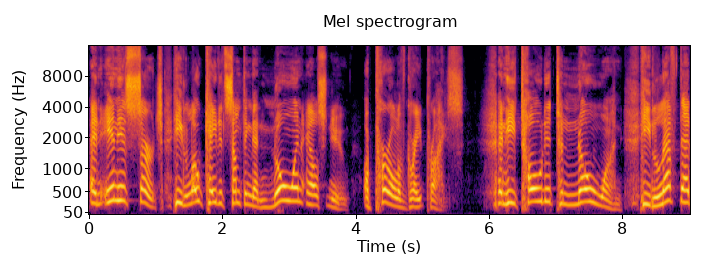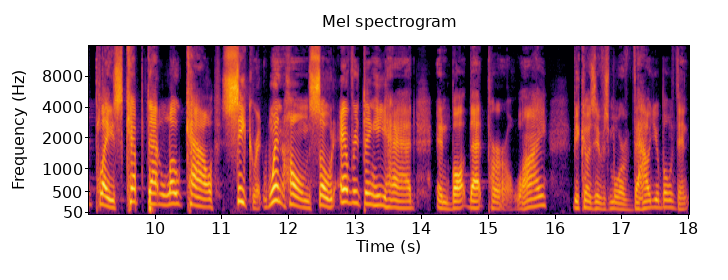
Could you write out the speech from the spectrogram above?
And in his search, he located something that no one else knew a pearl of great price. And he told it to no one. He left that place, kept that locale secret, went home, sold everything he had, and bought that pearl. Why? Because it was more valuable than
